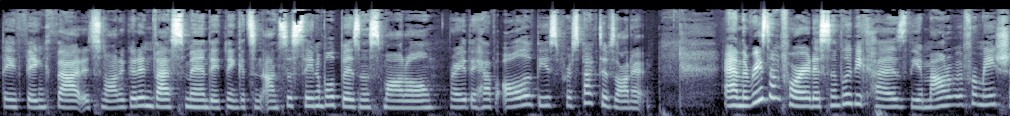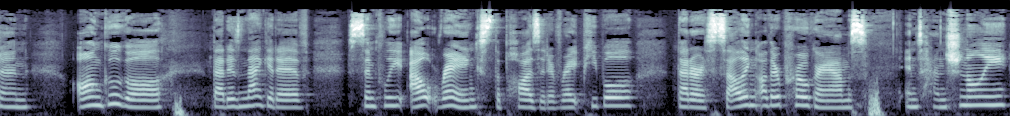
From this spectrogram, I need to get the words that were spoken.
They think that it's not a good investment. They think it's an unsustainable business model, right? They have all of these perspectives on it. And the reason for it is simply because the amount of information on Google that is negative simply outranks the positive, right? People that are selling other programs intentionally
